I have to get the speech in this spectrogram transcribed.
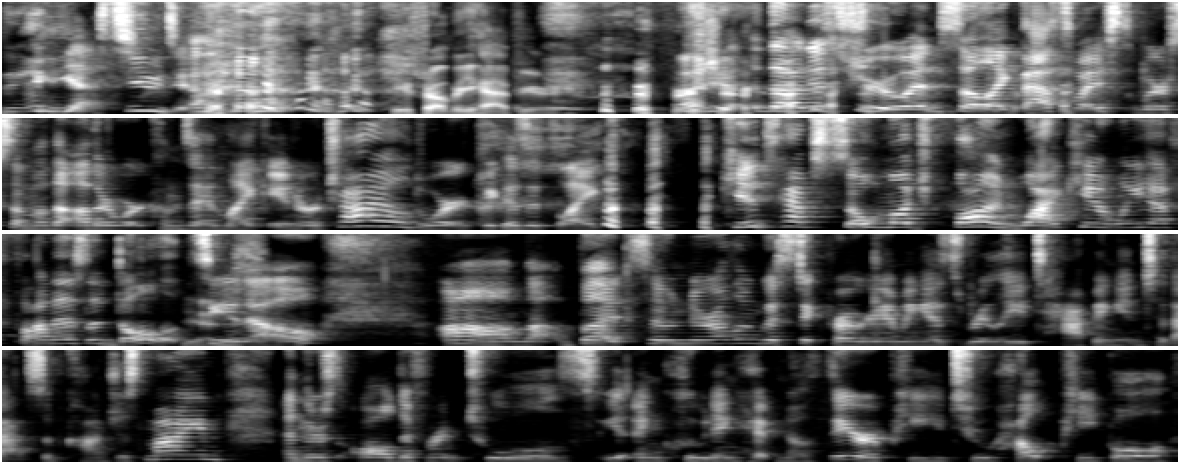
yes, you do. He's probably happier. for sure. That is true. And so like that's why where some of the other work comes in, like inner child work, because it's like kids have so much fun. Why can't we have fun as adults, yes. you know? Um, but so neurolinguistic programming is really tapping into that subconscious mind, and there's all different tools, including hypnotherapy, to help people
